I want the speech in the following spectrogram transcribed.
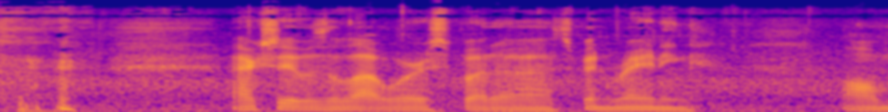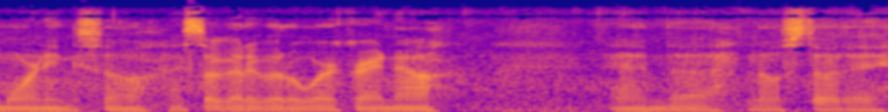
Actually, it was a lot worse, but uh, it's been raining all morning, so I still got to go to work right now. And uh, no snow day,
